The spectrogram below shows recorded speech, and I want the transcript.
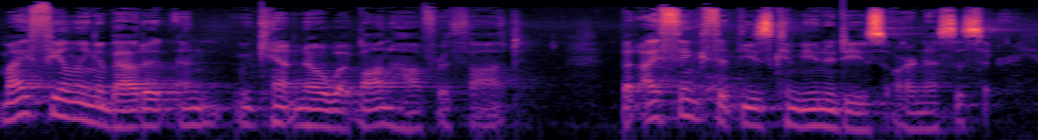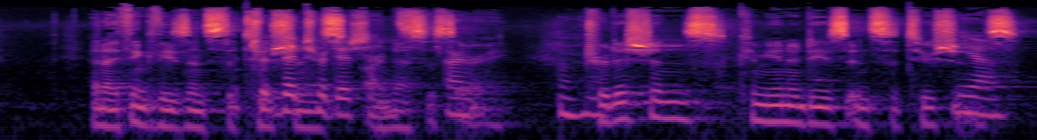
My feeling about it, and we can't know what Bonhoeffer thought, but I think that these communities are necessary, and I think these institutions the, are necessary. Mm-hmm. Traditions, communities, institutions. Yeah.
